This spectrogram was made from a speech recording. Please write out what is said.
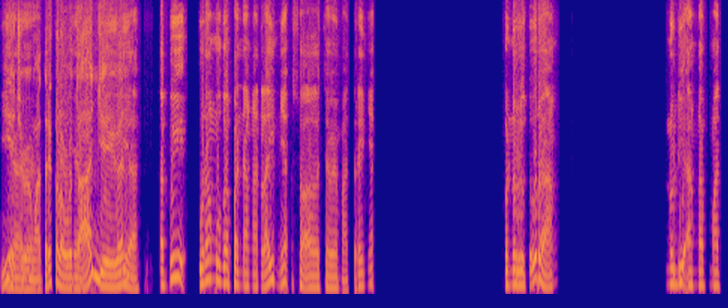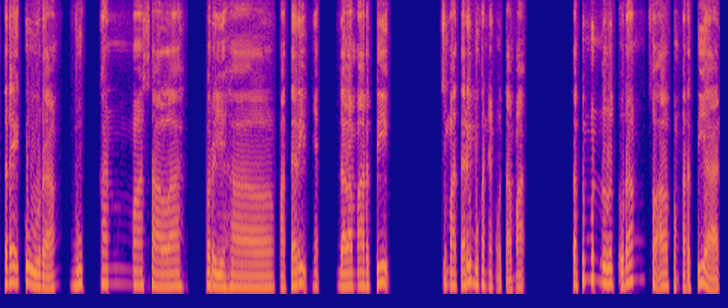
iya Iya, cewek iya. materi kalau Iya. aja kan Iya. Tapi orang boga pandangan lainnya soal cewek matrenya. Menurut orang, nu dianggap matre ku orang bukan masalah perihal materinya. Dalam arti si materi bukan yang utama. Tapi menurut orang soal pengertian,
